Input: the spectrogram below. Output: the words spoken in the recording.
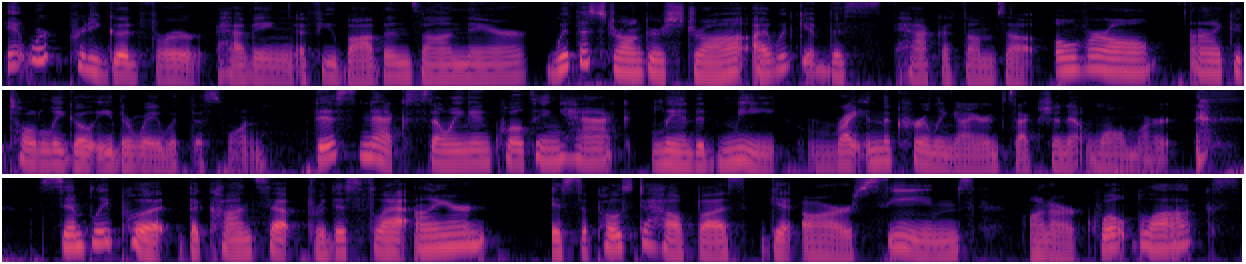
It worked pretty good for having a few bobbins on there. With a stronger straw, I would give this hack a thumbs up. Overall, I could totally go either way with this one. This next sewing and quilting hack landed me right in the curling iron section at Walmart. Simply put, the concept for this flat iron is supposed to help us get our seams on our quilt blocks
